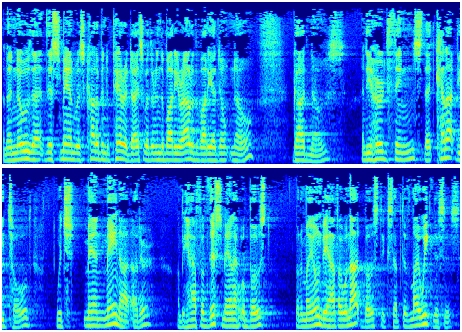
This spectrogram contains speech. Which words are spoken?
And I know that this man was caught up into paradise, whether in the body or out of the body, I don't know. God knows. And he heard things that cannot be told, which man may not utter. On behalf of this man I will boast, but on my own behalf I will not boast except of my weaknesses.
